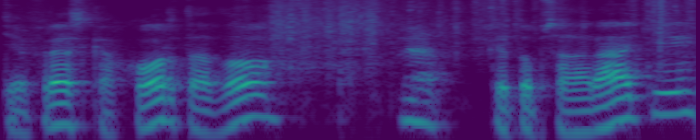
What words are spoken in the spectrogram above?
Και φρέσκα χόρτα εδώ. Και το ψαράκι.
